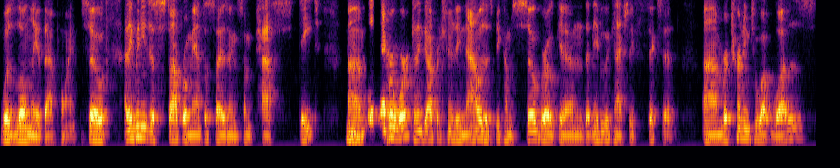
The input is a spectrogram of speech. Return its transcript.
was lonely at that point. So I think we need to stop romanticizing some past state Mm. Um, it never worked. I think the opportunity now is it's become so broken that maybe we can actually fix it. Um, returning to what was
